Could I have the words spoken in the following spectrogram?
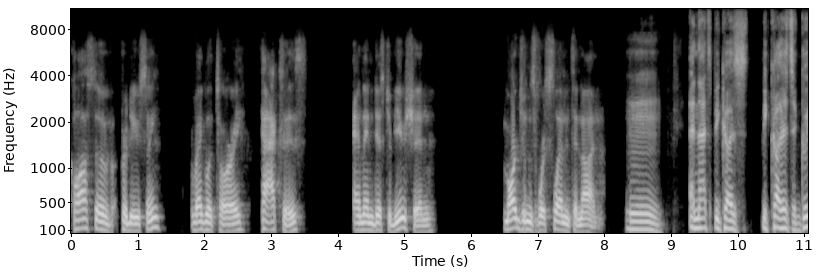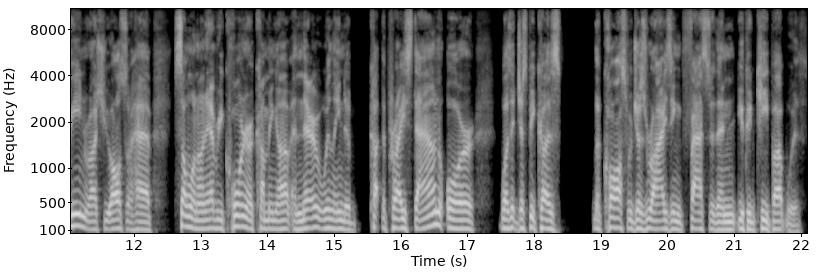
costs of producing, regulatory, taxes, and then distribution, margins were slim to none. Mm. And that's because because it's a green rush, you also have someone on every corner coming up and they're willing to cut the price down? Or was it just because the costs were just rising faster than you could keep up with?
